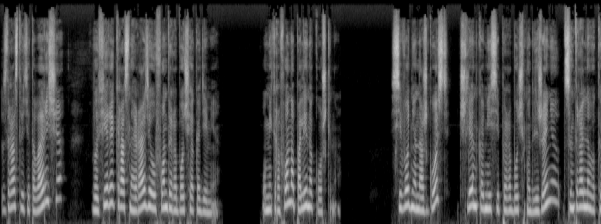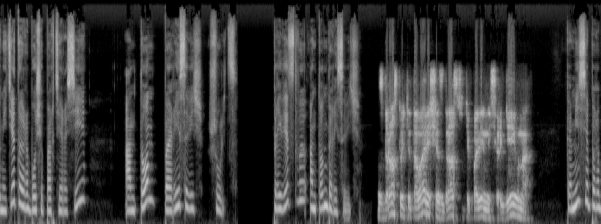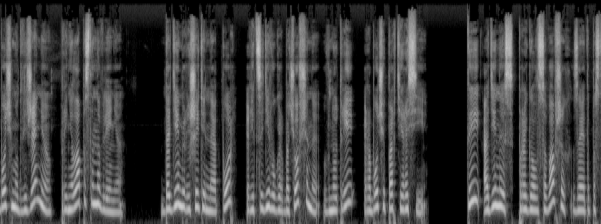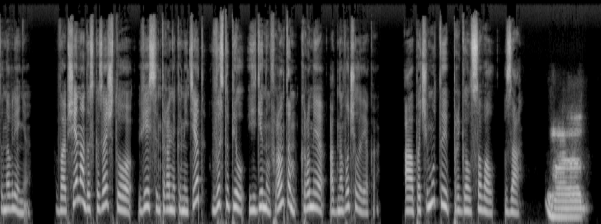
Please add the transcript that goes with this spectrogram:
Здравствуйте, товарищи! В эфире Красное радио Фонда Рабочей Академии. У микрофона Полина Кошкина. Сегодня наш гость – член комиссии по рабочему движению Центрального комитета Рабочей партии России Антон Борисович Шульц. Приветствую, Антон Борисович. Здравствуйте, товарищи! Здравствуйте, Полина Сергеевна! Комиссия по рабочему движению приняла постановление «Дадим решительный отпор рецидиву Горбачевщины внутри Рабочей партии России. Ты один из проголосовавших за это постановление. Вообще надо сказать, что весь Центральный комитет выступил единым фронтом, кроме одного человека. А почему ты проголосовал за? А,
